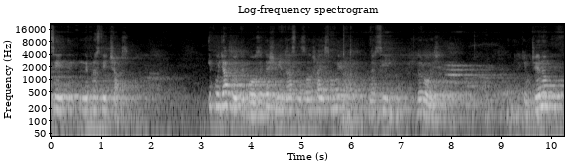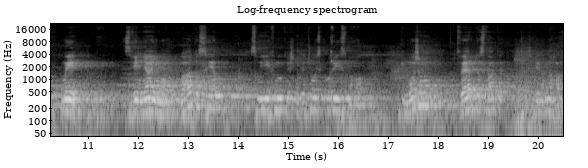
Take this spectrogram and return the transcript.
цей непростий час. І подякувати Богу за те, що Він нас не залишає самих на цій дорозі. Таким чином ми звільняємо багато сил своїх внутрішніх для чогось корисного і можемо твердо стати собі на ногах.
